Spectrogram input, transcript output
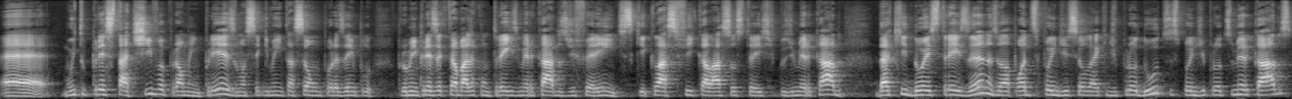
é, muito prestativa para uma empresa, uma segmentação, por exemplo, para uma empresa que trabalha com três mercados diferentes, que classifica lá seus três tipos de mercado, daqui dois, três anos ela pode expandir seu leque de produtos, expandir para outros mercados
